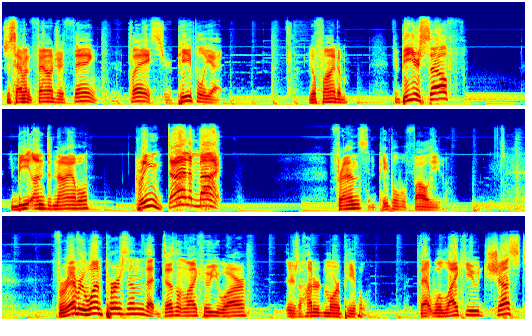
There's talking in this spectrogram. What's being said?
Just haven't found your thing, your place, your people yet. You'll find them. If you be yourself, you be undeniable. Green dynamite. friends, and people will follow you. For every one person that doesn't like who you are, there's a hundred more people that will like you just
